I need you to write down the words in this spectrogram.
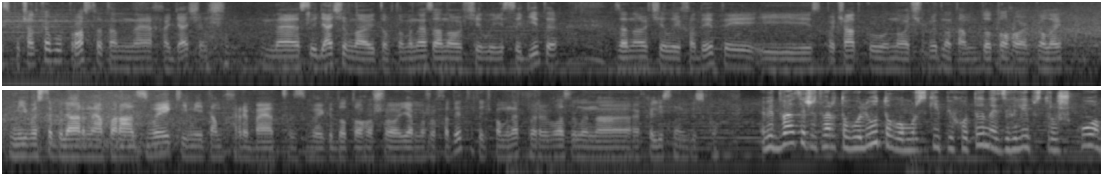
Спочатку був просто там не ходячим, не сидячим навіть. Тобто мене заново вчили і сидіти, заново вчили і ходити. І спочатку, ну очевидно, там до того, коли мій вестибулярний апарат звик і мій там хребет звик до того, що я можу ходити, то типу, мене перевозили на колісному візку. Від 24 лютого морський піхотинець Гліб Стружко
